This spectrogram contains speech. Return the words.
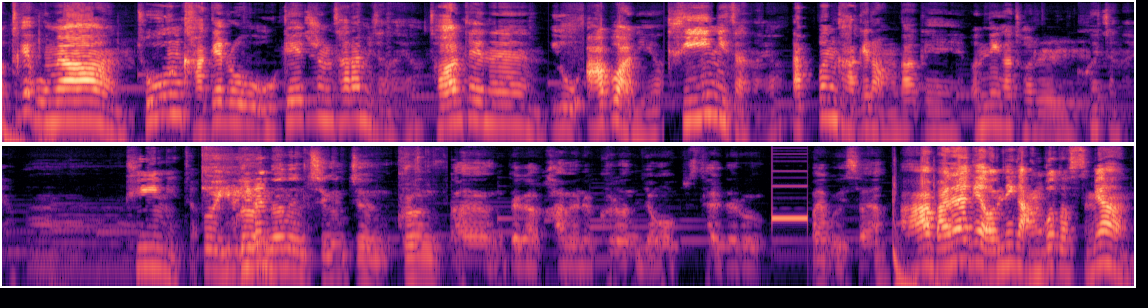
어떻게 보면 좋은 가게로 오게 해주는 사람이잖아요. 저한테는 이거 아부 아니에요? 귀인이잖아요. 나쁜 가게로 안 가게 언니가 저를 구했잖아요. 어... 귀인이죠. 또 이런, 너는 지금쯤 그런 가, 데가 가면은 그런 영업 스타일대로 빨고 있어요? 아 만약에 언니가 안 걷었으면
